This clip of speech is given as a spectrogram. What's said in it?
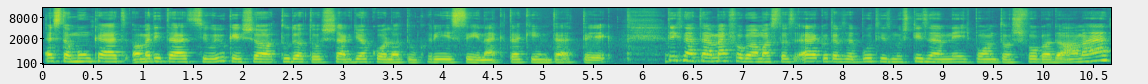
ezt a munkát a meditációjuk és a tudatosság gyakorlatuk részének tekintették. Tiknátán megfogalmazta az elkötelezett buddhizmus 14 pontos fogadalmát,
